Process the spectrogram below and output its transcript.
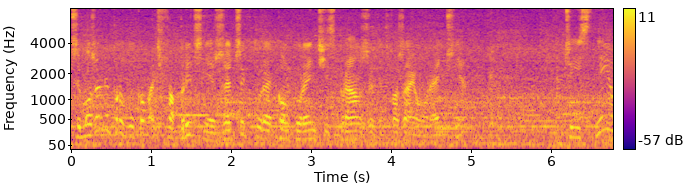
Czy możemy produkować fabrycznie rzeczy, które konkurenci z branży wytwarzają ręcznie? Czy istnieją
